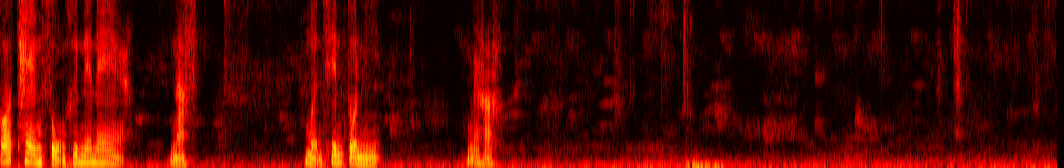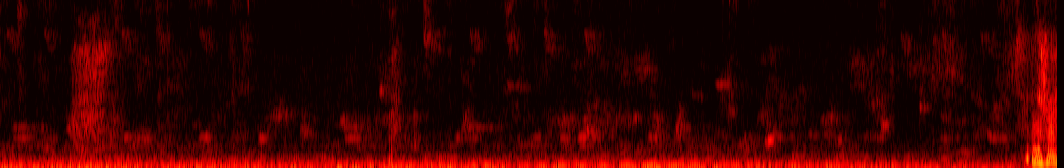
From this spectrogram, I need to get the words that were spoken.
ก็แทงสูงขึ้นแน่ๆนะ เหมือนเช่นตัวนี้นไหมคะ นะคะ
